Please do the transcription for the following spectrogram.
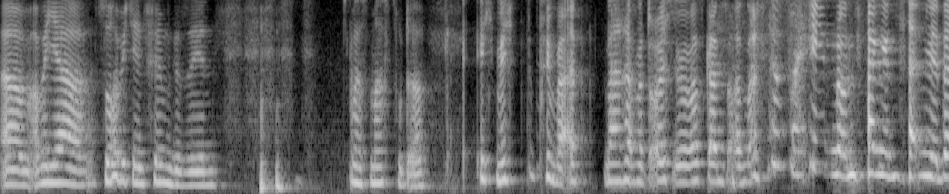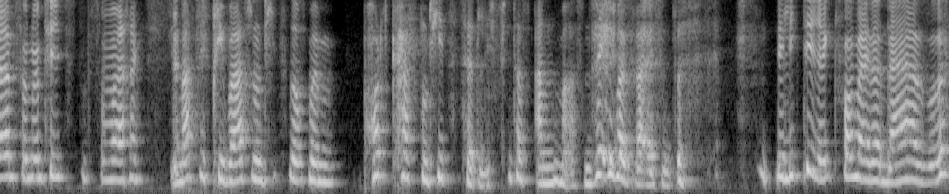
Ähm, aber ja, so habe ich den Film gesehen. Was machst du da? Ich möchte privat nachher mit euch über was ganz anderes reden und fange jetzt an, mir dazu Notizen zu machen. Sie macht sich private Notizen auf meinem Podcast-Notizzettel. Ich finde das anmaßend, sehr übergreifend. Der liegt direkt vor meiner Nase.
